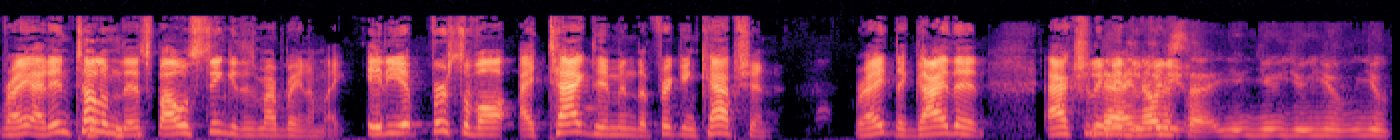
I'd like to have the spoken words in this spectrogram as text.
right? I didn't tell him this, but I was thinking this in my brain. I'm like, idiot. First of all, I tagged him in the freaking caption, right? The guy that actually Yeah, made I the noticed video. that you, you you you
